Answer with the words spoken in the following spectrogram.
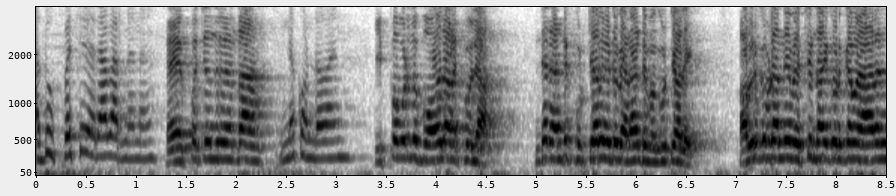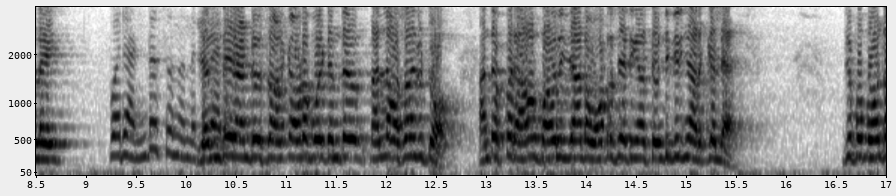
അത് ഉപ്പച്ചി വരാ പറഞ്ഞു എന്താ? എന്നെ കൊണ്ടുപോവാൻ. ഇപ്പൊ ഇവിടുന്ന് പോകൽ നടക്കൂല. എന്റെ രണ്ട് കുട്ടികൾ ഇങ്ങോട്ട് വരാണ്ട് പെൺകുട്ടികളെ. അവർക്ക് ഇവിടെ എന്തെങ്കിലും വെച്ചുണ്ടാക്കി കൊടുക്കാൻ ആരല്ലേ? ഇപ്പൊ രണ്ടു ദിവസം നിന്നിട്ട് എന്ത്. രണ്ടു ദിവസം? അനക്ക് അവിടെ പോയിട്ട് എന്ത് നല്ല ഭക്ഷണം കിട്ടുമോ അന്റെ ഒപ്പം രാവും പകലില്ലാണ്ട് ഓട്ടർ സൈറ്റ് ഇങ്ങനെ തെണ്ടി തിരിഞ്ഞ് നടക്കല്ലേ? ഇതിപ്പോ പോണ്ട.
